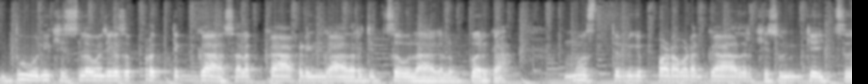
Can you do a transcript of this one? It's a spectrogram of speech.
दोन्ही खिसलं म्हणजे कसं प्रत्येक घासाला काकडीन गाजराची चव लागलं बरं का? मस्तपैकी पडापडा गाजर खिसून घ्यायचं.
